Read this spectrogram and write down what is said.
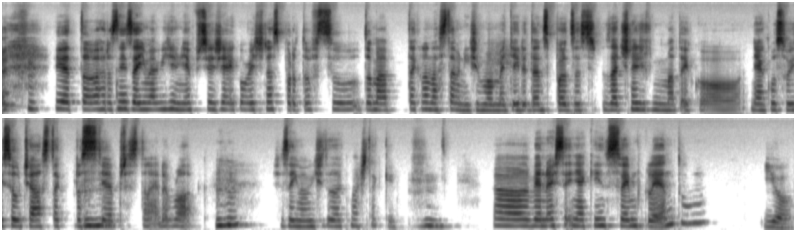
je to hrozně zajímavé, že mě přijde, že jako většina sportovců to má takhle nastavený, že v momentě, kdy ten sport zač, začneš vnímat jako nějakou svoji součást, tak prostě mm. přestane jde vlak. Mm. Že zajímavý, že to tak máš taky. Mm. Uh, věnuješ se i nějakým svým klientům? Jo,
